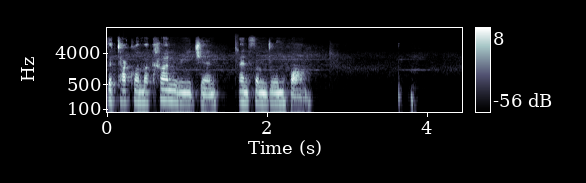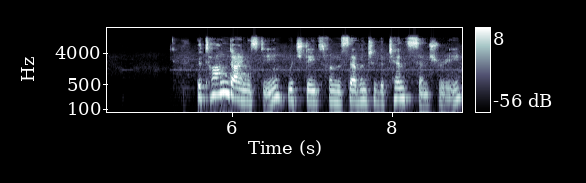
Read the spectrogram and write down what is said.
the Taklamakan region and from Dunhuang. The Tang Dynasty, which dates from the 7th to the 10th century,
